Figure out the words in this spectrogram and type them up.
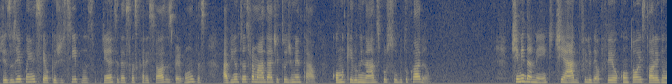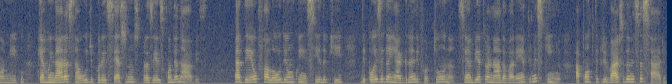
Jesus reconheceu que os discípulos, diante das suas cariciosas perguntas, haviam transformado a atitude mental, como que iluminados por súbito clarão. Timidamente, Tiago, filho de Alfeu, contou a história de um amigo que arruinara a saúde por excessos nos prazeres condenáveis. Tadeu falou de um conhecido que, depois de ganhar grande fortuna, se havia tornado avarento e mesquinho, a ponto de privar-se do necessário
